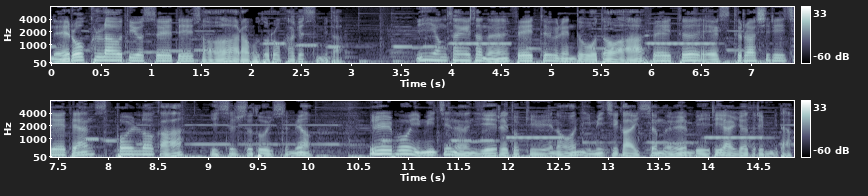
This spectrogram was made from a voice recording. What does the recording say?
네로 클라우디우스에 대해서 알아보도록 하겠습니다. 이 영상에서는 페이트 그랜드 오더와 페이트 엑스트라 시리즈에 대한 스포일러가 있을 수도 있으며 일부 이미지는 이해를 돕기 위해 넣은 이미지가 있음을 미리 알려드립니다.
